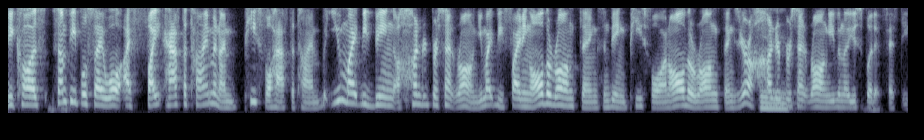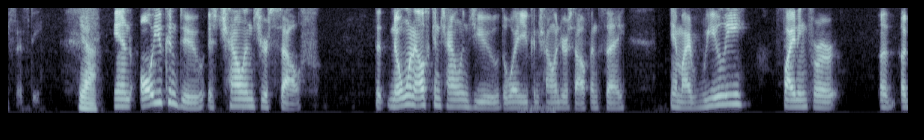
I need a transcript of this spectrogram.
because some people say, well, I fight half the time and I'm peaceful half the time, but you might be being 100% wrong. You might be fighting all the wrong things and being peaceful on all the wrong things. You're 100% mm. wrong, even though you split it 50 50. Yeah. And all you can do is challenge yourself that no one else can challenge you the way you can challenge yourself and say, Am I really fighting for a, a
